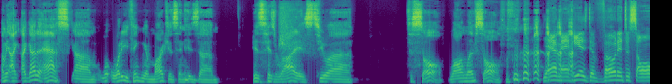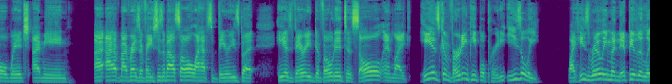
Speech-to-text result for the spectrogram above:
I mean, I I gotta ask, um, what what are you thinking of Marcus and his um his his rise to uh to Sol? Long live Sol. yeah, man, he is devoted to Sol, which I mean, I, I have my reservations about Sol. I have some theories, but he is very devoted to Sol and like he is converting people pretty easily. Like he's really manipula-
